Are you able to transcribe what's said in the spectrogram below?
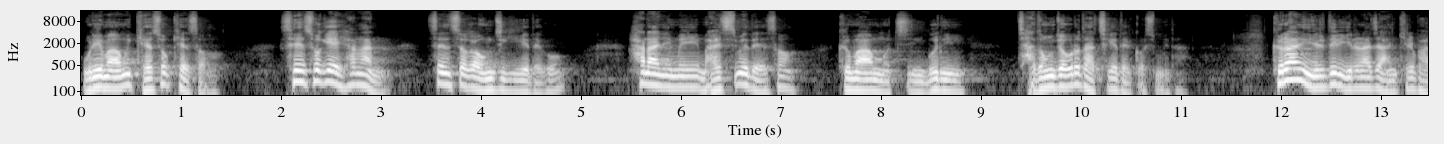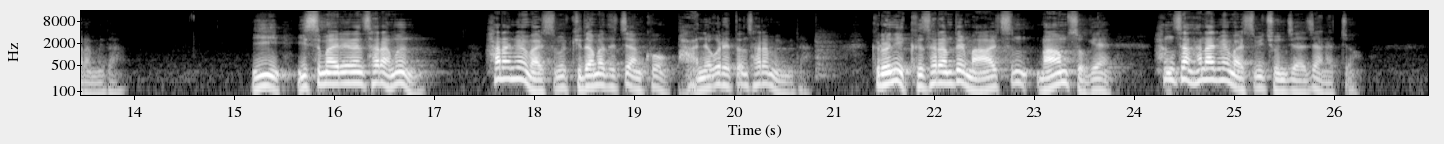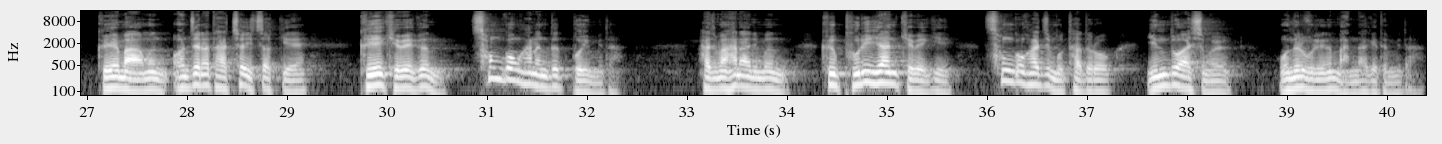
우리의 마음은 계속해서 세속에 향한 센서가 움직이게 되고 하나님의 말씀에 대해서 그 마음 묻힌 문이 자동적으로 닫히게 될 것입니다. 그러한 일들이 일어나지 않기를 바랍니다. 이 이스마엘이라는 사람은 하나님의 말씀을 귀담아 듣지 않고 반역을 했던 사람입니다. 그러니 그 사람들 마음 속에 항상 하나님의 말씀이 존재하지 않았죠. 그의 마음은 언제나 닫혀 있었기에 그의 계획은 성공하는 듯 보입니다. 하지만 하나님은 그 불의한 계획이 성공하지 못하도록 인도하심을 오늘 우리는 만나게 됩니다.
